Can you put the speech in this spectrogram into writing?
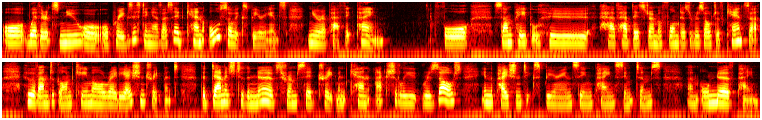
or whether it's new or, or pre existing, as I said, can also experience neuropathic pain for some people who have had their stoma formed as a result of cancer, who have undergone chemo or radiation treatment. The damage to the nerves from said treatment can actually result in the patient experiencing pain symptoms um, or nerve pain.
